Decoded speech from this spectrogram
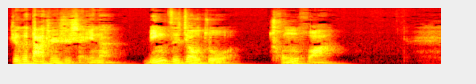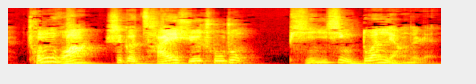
这个大臣是谁呢？名字叫做重华。重华是个才学出众、品性端良的人。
